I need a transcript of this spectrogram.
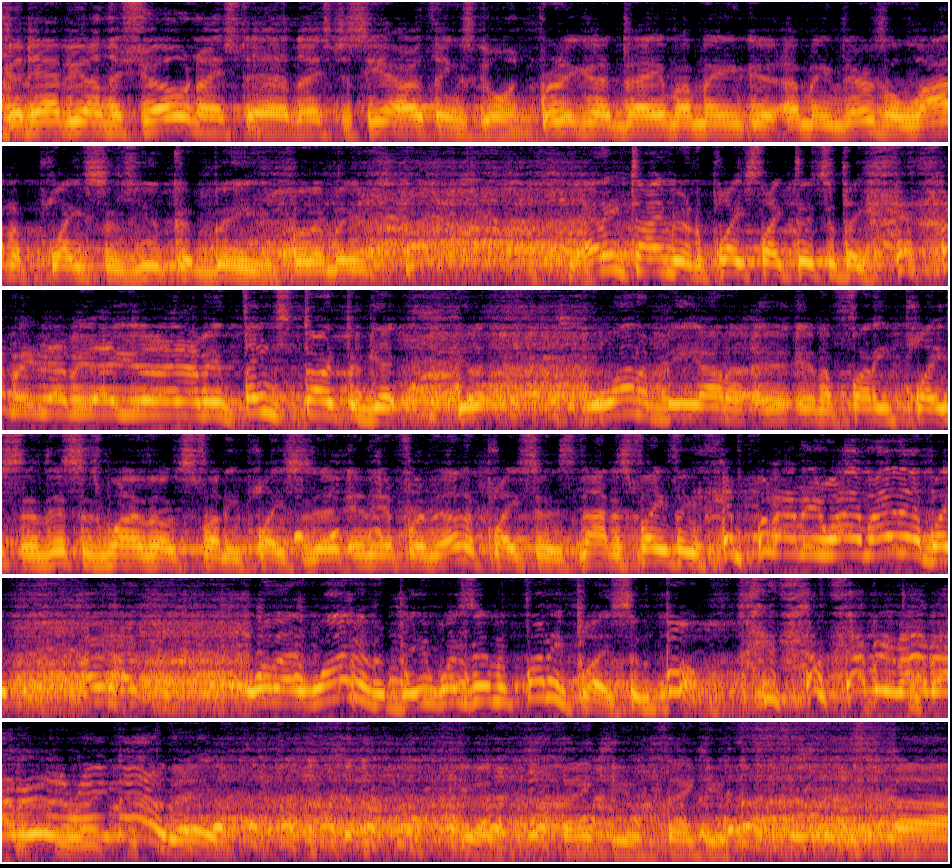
Good to have you on the show. Nice to nice to see you. How are things going? Pretty good, Dave. I mean, I mean, there's a lot of places you could be, but I mean, anytime you're in a place like this, you think, I mean, I mean, I mean, things start to get. You, know, you want to be on a, in a funny place, and this is one of those funny places. And if for another place and it's not as funny, you think, I mean, why am I that place? I, I, what I wanted to be was in a funny place, and boom, I mean, I'm, I'm right now, Dave. Good. Thank you. Thank you. Uh,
